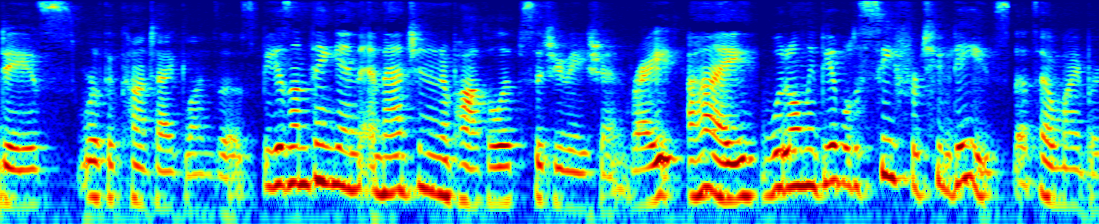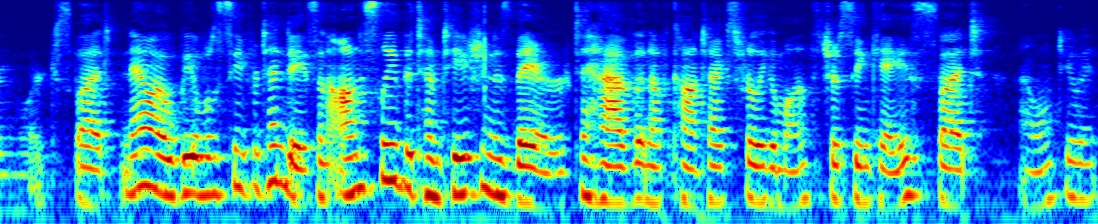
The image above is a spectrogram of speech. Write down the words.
days worth of contact lenses. Because I'm thinking imagine an apocalypse situation right? I would only be able to see for two days. That's how my brain works. But now I will be able to see for 10 days. And honestly the temptation is there to have enough contacts for like a month just in case. But I won't do it.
